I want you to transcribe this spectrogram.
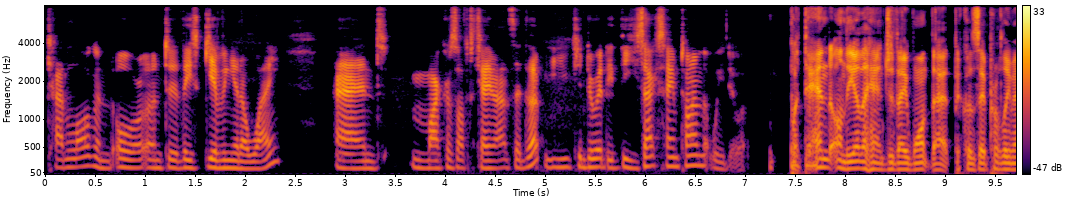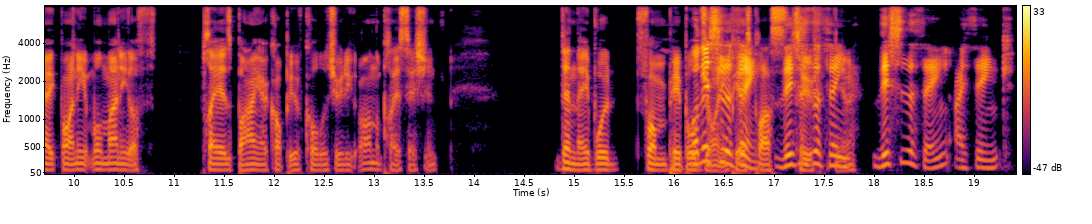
catalog and or onto at least giving it away. And Microsoft came out and said, "Nope, you can do it at the exact same time that we do it." But then, on the other hand, do they want that because they probably make money more money off players buying a copy of Call of Duty on the PlayStation than they would from people well, this is joining the PS thing. Plus. this to, is the thing. you know- This is the thing. I think,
